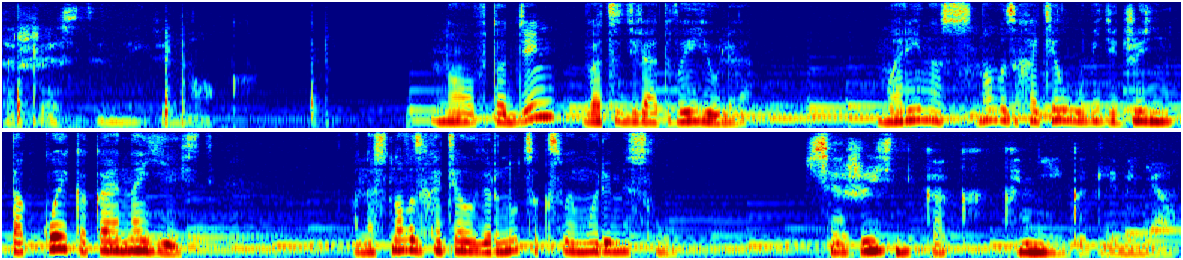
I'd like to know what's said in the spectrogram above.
торжественный. Но в тот день, 29 июля, Марина снова захотела увидеть жизнь такой, какая она есть. Она снова захотела вернуться к своему ремеслу. Вся жизнь как книга для меня.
